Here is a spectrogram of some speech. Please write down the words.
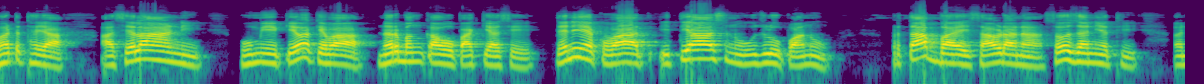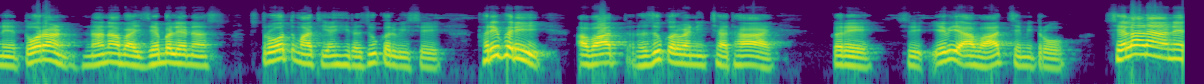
ભટ્ટ થયા આ સેલાણની ભૂમિએ કેવા કેવા નરબંકાઓ પાક્યા છે તેની એક વાત ઇતિહાસનું ઉજળું પાનું. પ્રતાપભાઈ સાવડાના સૌજન્યથી અને તોરણ નાનાભાઈ ઝેબલેના સ્ત્રોતમાંથી અહીં રજૂ કરવી છે. ફરી ફરી આ વાત રજૂ કરવાની ઈચ્છા થાય કરે છે એવી આ વાત છે મિત્રો. સેલાણા અને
